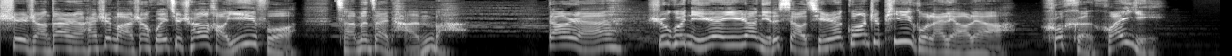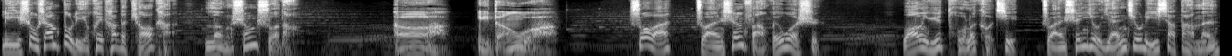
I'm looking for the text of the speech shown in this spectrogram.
市长大人，还是马上回去穿好衣服，咱们再谈吧。当然，如果你愿意让你的小情人光着屁股来聊聊，我很欢迎。李寿山不理会他的调侃，冷声说道：“好，你等我。”说完，转身返回卧室。王宇吐了口气，转身又研究了一下大门，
